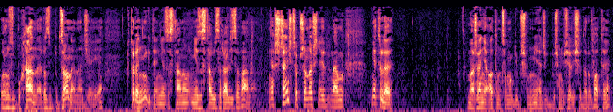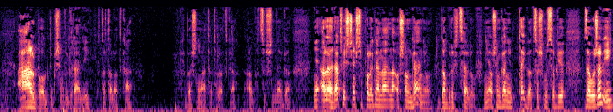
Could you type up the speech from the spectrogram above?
rozbuchane, rozbudzone nadzieje, które nigdy nie, zostaną, nie zostały zrealizowane. Szczęście przynosi nam nie tyle marzenia o tym, co moglibyśmy mieć, gdybyśmy wzięli się do roboty, albo gdybyśmy wygrali w totolotka, chyba już nie ma totolotka, albo coś innego, nie, ale raczej szczęście polega na, na osiąganiu dobrych celów, nie osiąganiu tego, cośmy sobie założyli.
